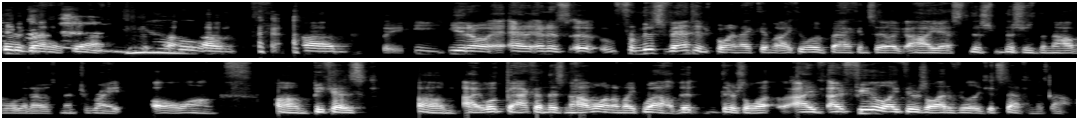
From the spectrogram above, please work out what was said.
Could have done it. Yeah. No. Um, um, you know, and, and it's uh, from this vantage point, I can I can look back and say like, ah, yes, this this was the novel that I was meant to write all along, um, because um, I look back on this novel and I'm like, wow, that there's a lot. I I feel like there's a lot of really good stuff in this novel.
